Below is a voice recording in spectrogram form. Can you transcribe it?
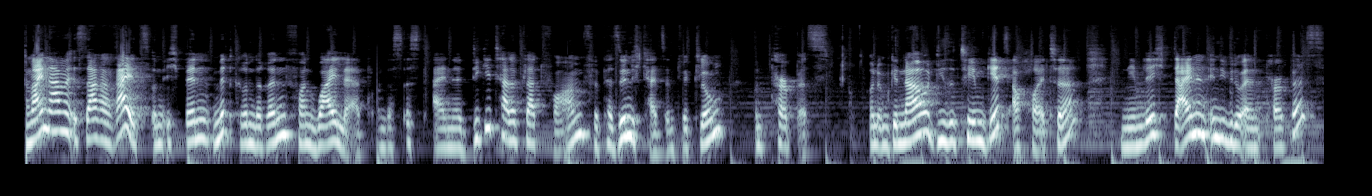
Mein Name ist Sarah Reitz und ich bin Mitgründerin von YLab und das ist eine digitale Plattform für Persönlichkeitsentwicklung und Purpose. Und um genau diese Themen geht es auch heute, nämlich deinen individuellen Purpose,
